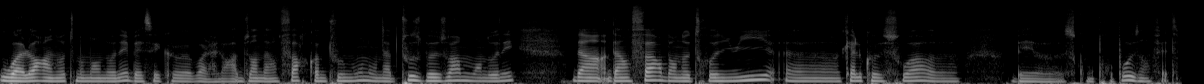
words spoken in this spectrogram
Ou alors à un autre moment donné, bah, c'est que voilà, elle aura besoin d'un phare comme tout le monde. On a tous besoin à un moment donné d'un phare dans notre nuit, quel que soit ben, euh, ce qu'on propose en fait.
